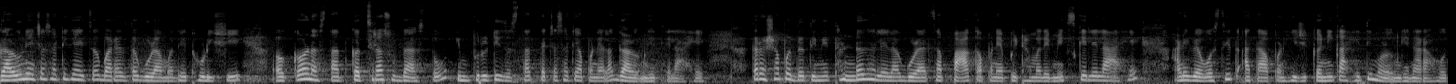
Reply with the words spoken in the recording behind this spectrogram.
गाळून याच्यासाठी घ्यायचं बऱ्याचदा गुळामध्ये थोडीशी कण असतात कचरासुद्धा असतो इम्प्युरिटीज असतात त्याच्यासाठी आपण याला गाळून घेतलेला आहे. तर अशा पद्धतीने थंड झालेला गुळाचा पाक आपण या पिठामध्ये मिक्स केलेला आहे आणि व्यवस्थित आता आपण ही जी कणिक आहे ती मळून घेणार आहोत.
